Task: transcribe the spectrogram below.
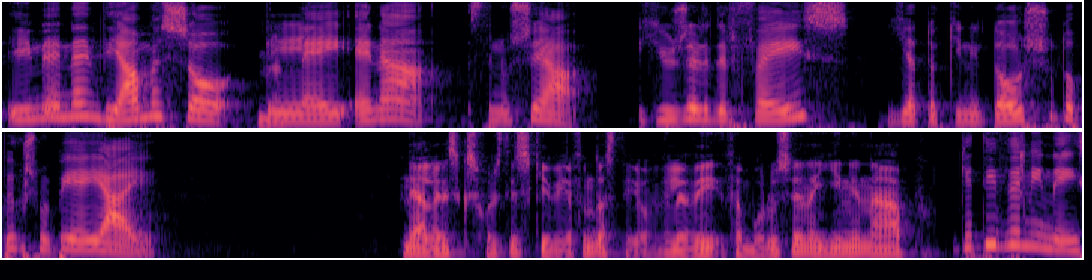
Είναι ένα ενδιάμεσο, Ναι. λέει, ένα στην ουσία user interface για το κινητό σου, το οποίο χρησιμοποιεί AI. ναι, αλλά είναι σε ξεχωριστή συσκευή, αυτό είναι το αστείο. Δηλαδή θα μπορούσε να γίνει ένα app Γιατί δεν είναι η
